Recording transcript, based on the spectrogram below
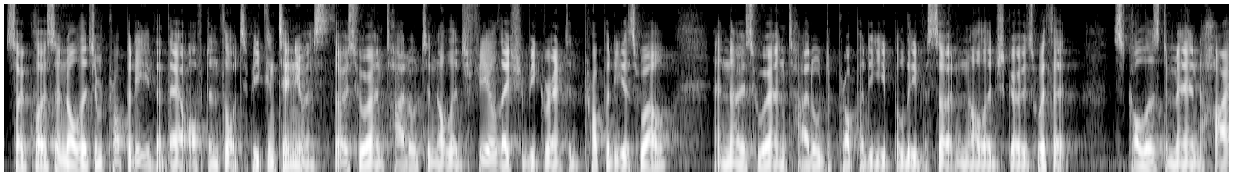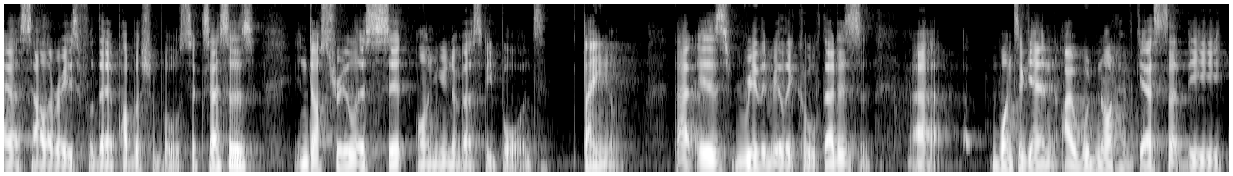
So close are knowledge and property that they are often thought to be continuous. Those who are entitled to knowledge feel they should be granted property as well, and those who are entitled to property believe a certain knowledge goes with it. Scholars demand higher salaries for their publishable successes. Industrialists sit on university boards. Damn. That is really, really cool. That is, uh, once again, I would not have guessed that the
